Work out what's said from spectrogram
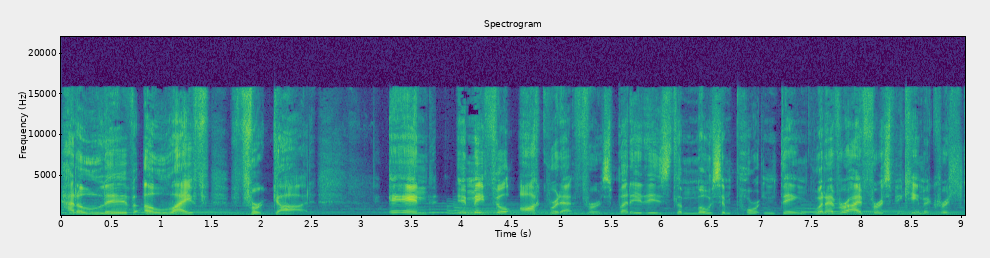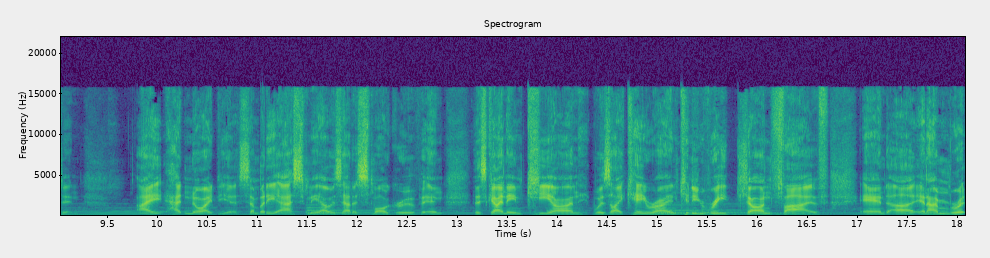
how to live a life for God. And it may feel awkward at first, but it is the most important thing. Whenever I first became a Christian, I had no idea. Somebody asked me, I was at a small group, and this guy named Keon was like, Hey, Ryan, can you read John 5? And, uh, and I'm re-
